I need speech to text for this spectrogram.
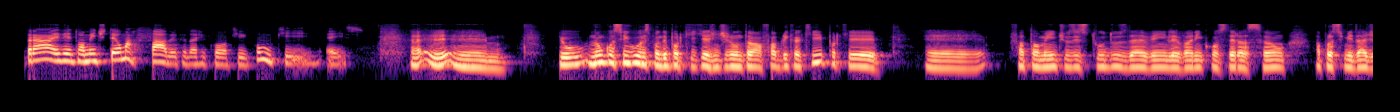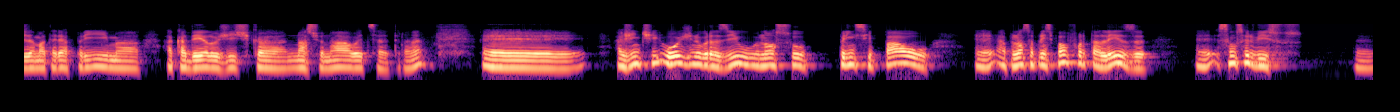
Para eventualmente ter uma fábrica da Ricó aqui? Como que é isso? É, é, é eu não consigo responder por que, que a gente não tem uma fábrica aqui, porque é, fatalmente os estudos devem levar em consideração a proximidade da matéria-prima, a cadeia logística nacional, etc. Né? É, a gente hoje no Brasil, o nosso principal, é, a nossa principal fortaleza é, são serviços. É,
